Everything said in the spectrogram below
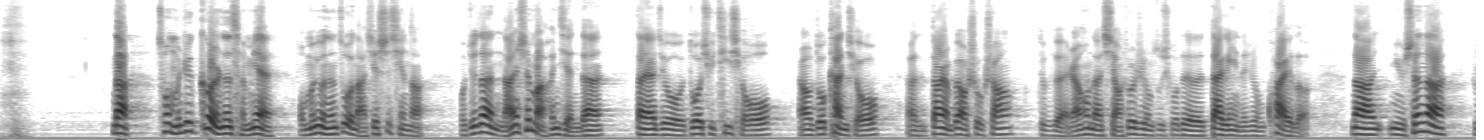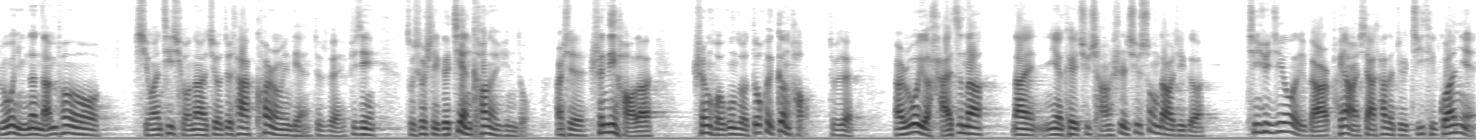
那从我们这个人的层面，我们又能做哪些事情呢？我觉得男生嘛很简单，大家就多去踢球，然后多看球，呃，当然不要受伤，对不对？然后呢，享受这种足球的带给你的这种快乐。那女生呢，如果你们的男朋友喜欢踢球呢，就对他宽容一点，对不对？毕竟足球是一个健康的运动，而且身体好了，生活工作都会更好，对不对？啊，如果有孩子呢？那你也可以去尝试去送到这个青训机构里边，培养一下他的这个集体观念，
